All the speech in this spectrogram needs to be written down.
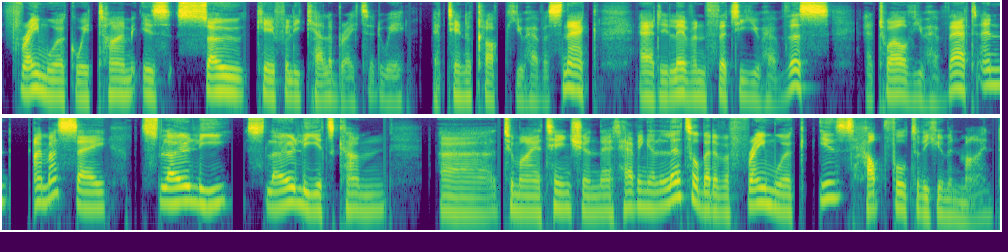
framework where time is so carefully calibrated, where at 10 o'clock you have a snack, at 11.30 you have this, at 12 you have that. And I must say, slowly, slowly it's come uh, to my attention that having a little bit of a framework is helpful to the human mind.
